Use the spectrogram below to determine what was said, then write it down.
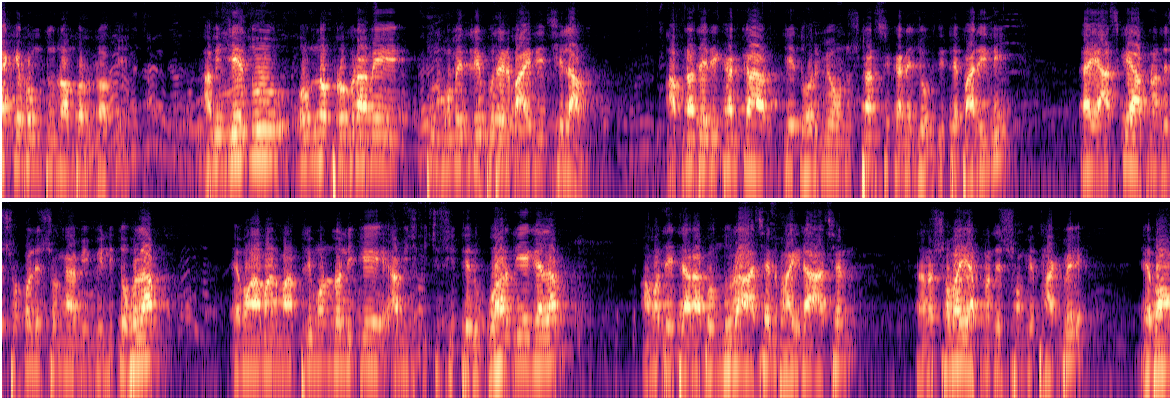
এক এবং দু নম্বর ব্লকে। আমি যেহেতু অন্য প্রোগ্রামে পূর্ব মেদিনীপুরের বাইরে ছিলাম, আপনাদের এখানকার যে ধর্মীয় অনুষ্ঠান সেখানে যোগ দিতে পারিনি, তাই আজকে আপনাদের সকলের সঙ্গে আমি মিলিত হলাম। এবং আমার মাতৃমণ্ডলীকে আমি কিছু শীতের উপহার দিয়ে গেলাম। আমাদের যারা বন্ধুরা আছেন, ভাইরা আছেন, তারা সবাই আপনাদের সঙ্গে থাকবে এবং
